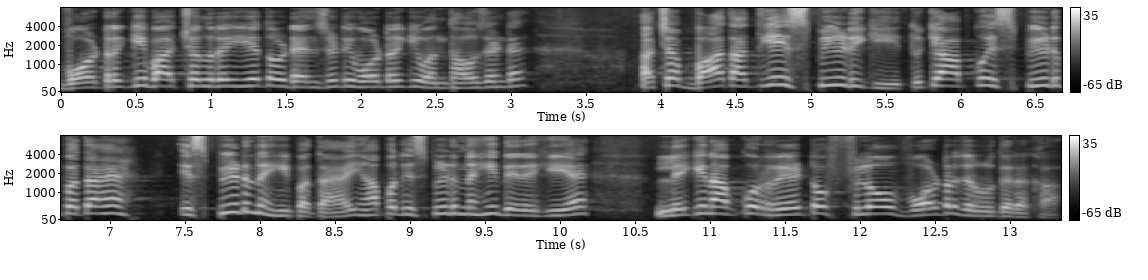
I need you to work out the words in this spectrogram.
वाटर की बात चल रही है तो डेंसिटी वाटर की 1000 है। अच्छा बात आती है स्पीड की तो क्या आपको स्पीड पता है? स्पीड नहीं पता है, यहाँ पर स्पीड नहीं दे रखी है, लेकिन आपको rate of flow of water ज़रूर दे रखा।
